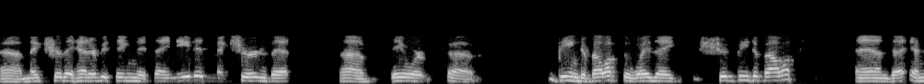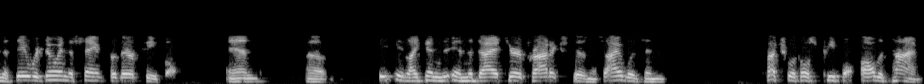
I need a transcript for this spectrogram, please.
uh, make sure they had everything that they needed, make sure that uh, they were uh, being developed the way they should be developed, and uh, and that they were doing the same for their people. And uh, like in in the dietary products business, I was in touch with those people all the time.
